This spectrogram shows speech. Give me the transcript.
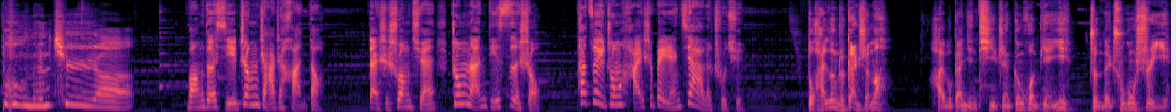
不能去呀！王德喜挣扎着喊道，但是双拳终难敌四手，他最终还是被人架了出去。都还愣着干什么？还不赶紧替朕更换便衣，准备出宫事宜！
